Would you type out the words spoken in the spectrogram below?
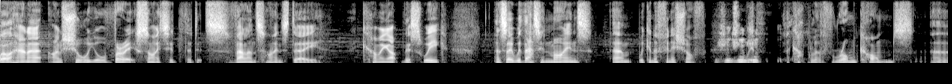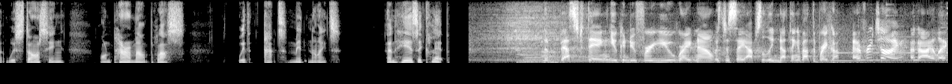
Well, Hannah, I'm sure you're very excited that it's Valentine's Day coming up this week. And so, with that in mind, um, we're going to finish off with a couple of rom coms. Uh, we're starting on Paramount Plus with At Midnight. And here's a clip. The best thing you can do for you right now is to say absolutely nothing about the breakup. Every time a guy like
